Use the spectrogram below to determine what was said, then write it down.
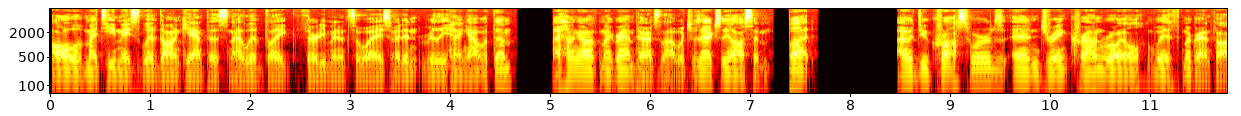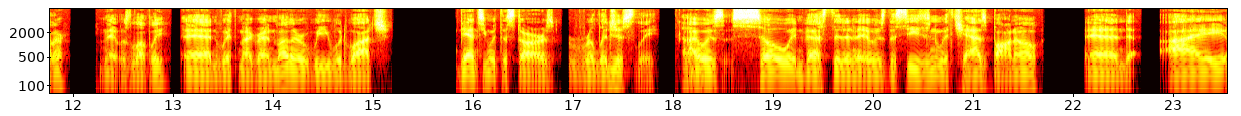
all of my teammates lived on campus, and I lived like 30 minutes away, so I didn't really hang out with them. I hung out with my grandparents a lot, which was actually awesome. But I would do crosswords and drink Crown Royal with my grandfather. It was lovely. And with my grandmother, we would watch Dancing with the Stars religiously. I Oh. was so invested in it. It was the season with Chaz Bono, and I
